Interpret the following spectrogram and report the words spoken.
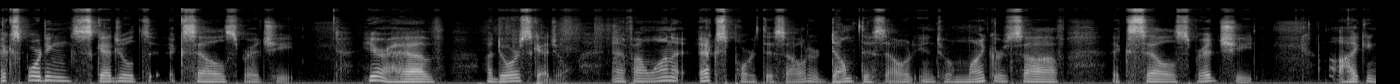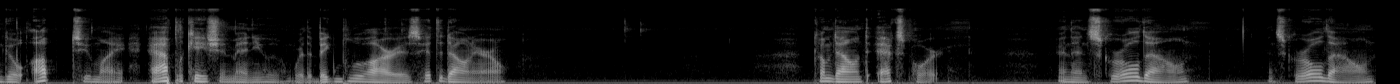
Exporting schedule to Excel spreadsheet. Here I have a door schedule. And if I want to export this out or dump this out into a Microsoft Excel spreadsheet, I can go up to my application menu where the big blue R is, hit the down arrow, come down to export, and then scroll down and scroll down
